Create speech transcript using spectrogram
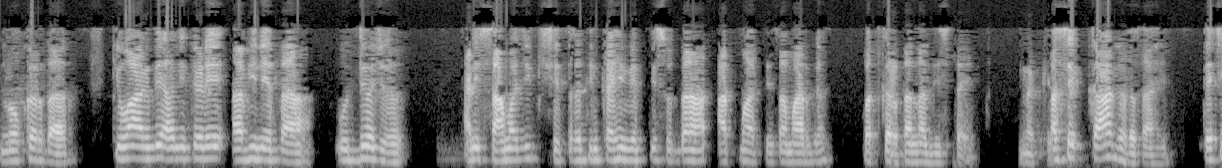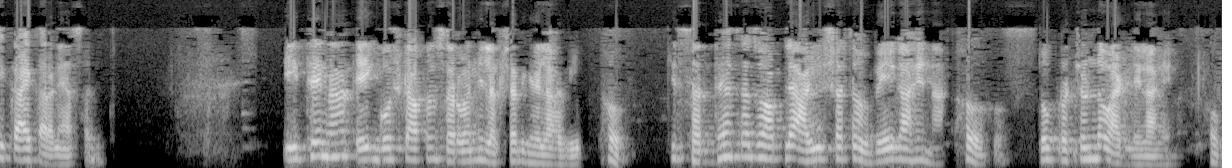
नोकरदार किंवा अगदी अलीकडे अभिनेता उद्योजक आणि सामाजिक क्षेत्रातील काही व्यक्ती सुद्धा आत्महत्येचा मार्ग पत्करताना दिसत आहेत असे का घडत आहे त्याची काय कारणे असावीत? इथे ना एक गोष्ट आपण सर्वांनी लक्षात घ्यायला हवी. हो. की सध्याचा जो आपल्या आयुष्याचा वेग आहे ना हो हो. तो प्रचंड वाढलेला आहे. हो.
